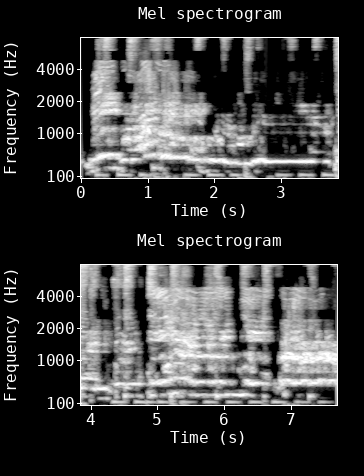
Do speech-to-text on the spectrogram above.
Thank you.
